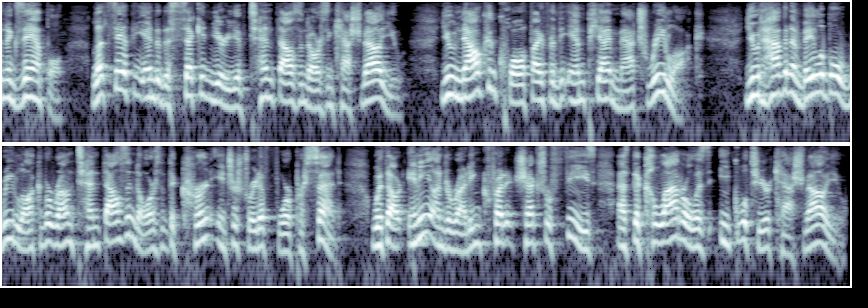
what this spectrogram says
an example, let's say at the end of the second year you have $10,000 in cash value. You now can qualify for the MPI Match RELOC. You would have an available RELOC of around $10,000 at the current interest rate of 4%, without any underwriting, credit checks, or fees, as the collateral is equal to your cash value.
